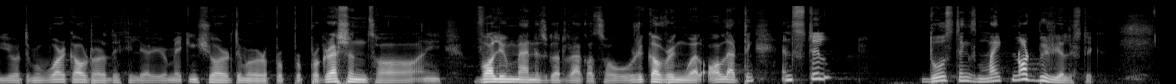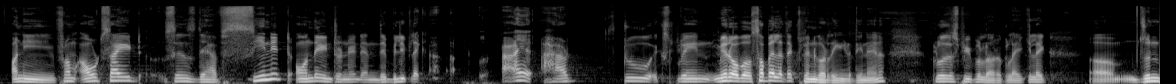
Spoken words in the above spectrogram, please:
यो तिम्रो वर्कआउटहरूदेखि लिएर यो मेकिङ स्योर तिम्रो एउटा प्रोग्रेसन छ अनि भल्युम म्यानेज गरेर आएको छौ recovering well all that thing and still those things might not be realistic अनि from outside since they have seen it on the internet and they believe like I have to explain मेरो अब सबैलाई त एक्सप्लेन गर्दै हिँड्दिनँ होइन क्लोजेस्ट पिपलहरूको लागि कि लाइक जुन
